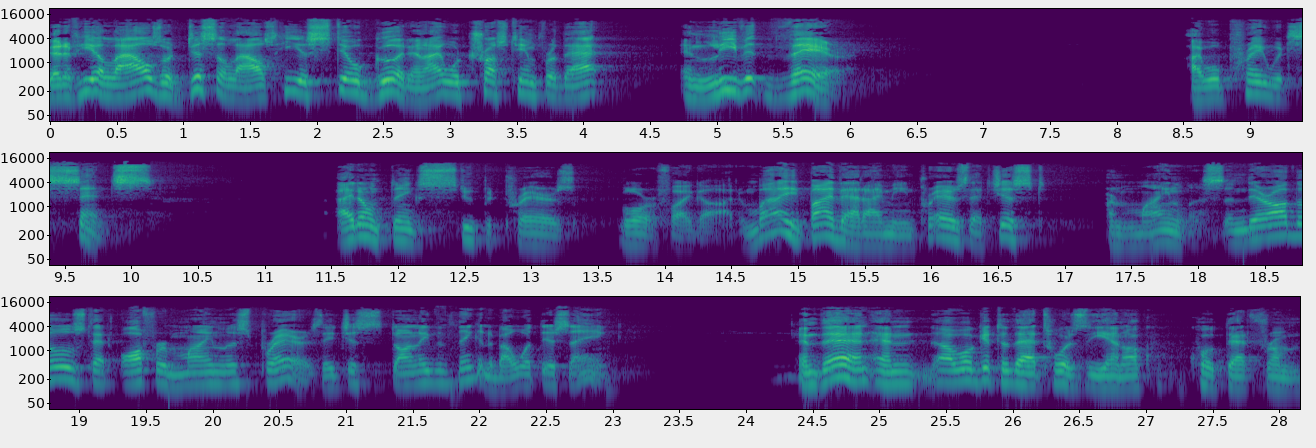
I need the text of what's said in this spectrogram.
That if He allows or disallows, He is still good, and I will trust Him for that and leave it there. I will pray with sense. I don't think stupid prayers glorify God. And by, by that I mean prayers that just are mindless. And there are those that offer mindless prayers. They just aren't even thinking about what they're saying. And then, and uh, we'll get to that towards the end, I'll quote that from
